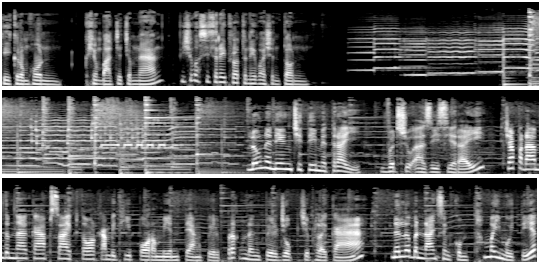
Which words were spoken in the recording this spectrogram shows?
គីក្រុមហ៊ុនខ្ញុំបាទចិត្តចំណាន Visual Assisray ប្រធានាទី Washington លោកអ្នកនាងជាទីមេត្រីវិទ្យុអាស៊ីសេរី ចាប់ផ្ដើមដំណើរការផ្សាយផ្ទាល់កម្មវិធីព័ត៌មានទាំងពេលព្រឹកនិងពេលយប់ជាផ្លូវការនៅលើបណ្ដាញសង្គមថ្មីមួយទៀត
